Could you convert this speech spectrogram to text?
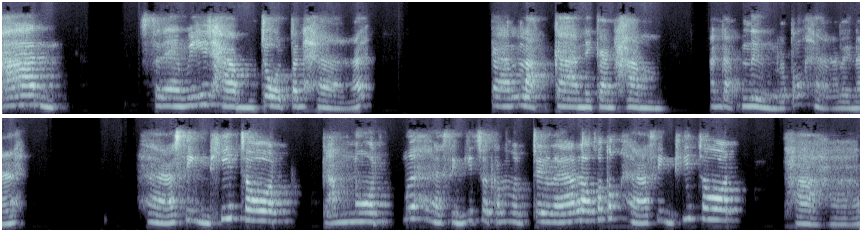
การแสดงวิธีทำโจทย์ปัญหา การหลักการในการทำอันดับหนึ่งเราต้องหาอะไรนะ หาสิ่งที่โจทย์กำหนด เมื่อหาสิ่งที่โจทย์กำหนดเจอแล้ว เราก็ต้องหาสิ่งที่โจทย์ ถาม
